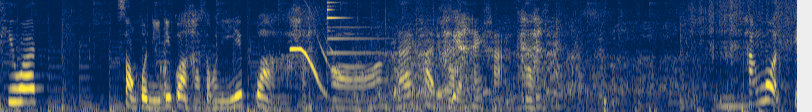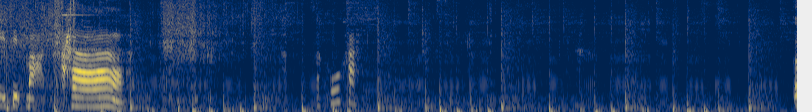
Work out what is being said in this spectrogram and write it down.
พี่ว่าสองขวดนี้ดีกว่าค่ะสองขวดนี้เรียบกว่าค่ะ อ๋อ ได้ค่ะ เดี๋ยวเปลี่ยนให้ค่ะ ค่ะ ทั้งหมด 40 บาท ค่ะค่ะสักครู่ค่ะ เอ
